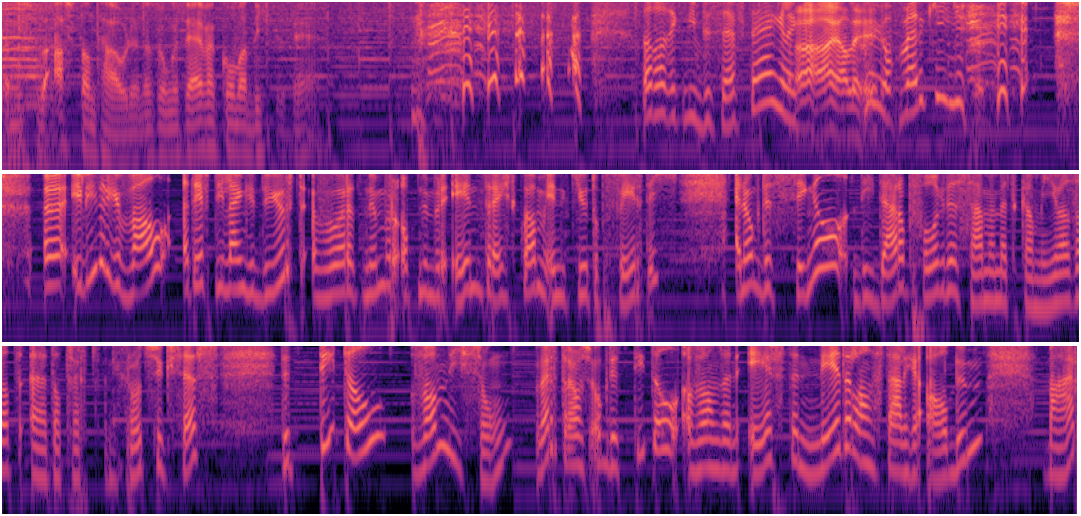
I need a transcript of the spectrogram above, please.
Dan moesten we afstand houden. Dan zongen zij van kom wat dichterbij. Dat had ik niet beseft eigenlijk. Ah. Goeie opmerking. Eh, in ieder geval, het heeft niet lang geduurd voor het nummer op nummer 1 terechtkwam in de Q-top 40. En ook de single die daarop volgde samen met Camilla zat, eh, dat werd een groot succes. De titel van die song werd trouwens ook de titel van zijn eerste Nederlandstalige album. Maar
